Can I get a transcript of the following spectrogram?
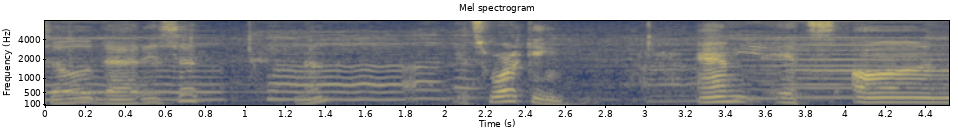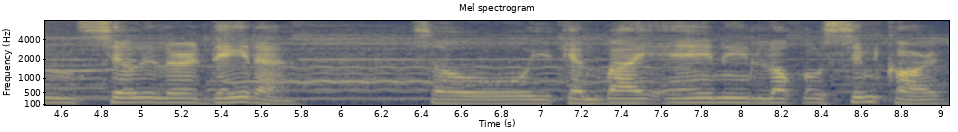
So that is it. No? It's working. And it's on cellular data. So you can buy any local SIM card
